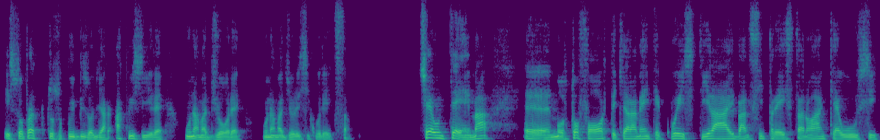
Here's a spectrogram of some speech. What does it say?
e soprattutto su cui bisogna acquisire una maggiore, una maggiore sicurezza. C'è un tema eh, molto forte. Chiaramente questi Ray-Ban si prestano anche a usi,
